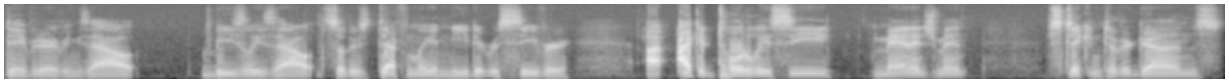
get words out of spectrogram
David Irving's out. Beasley's out. So there's definitely a need at receiver. I, I could totally see management sticking to their guns,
